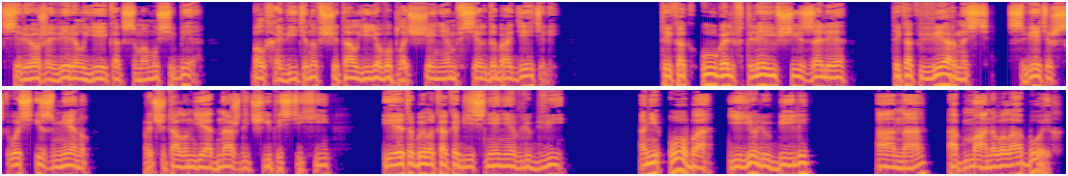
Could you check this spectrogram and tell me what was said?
Сережа верил ей как самому себе. Болховитинов считал ее воплощением всех добродетелей. Ты как уголь в тлеющей зале, ты как верность светишь сквозь измену. Прочитал он ей однажды чьи-то стихи, и это было как объяснение в любви. Они оба ее любили, а она обманывала обоих.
